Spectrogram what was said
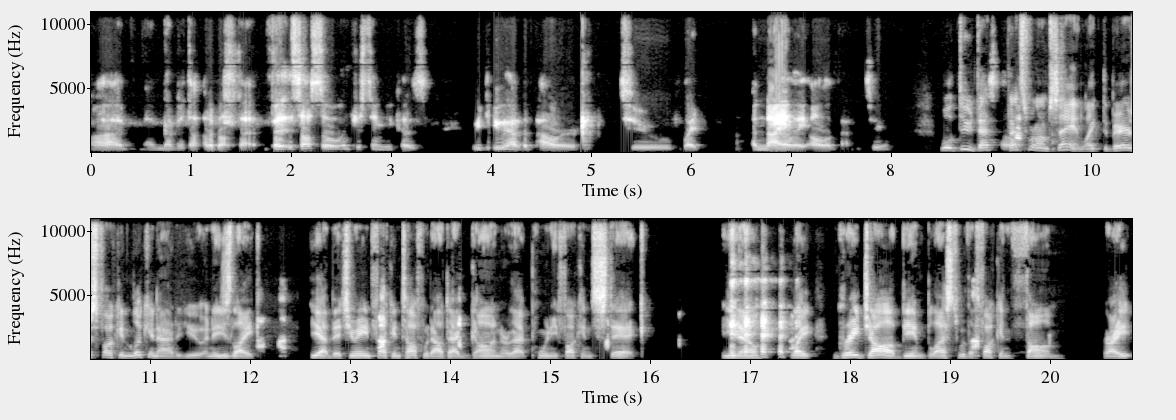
Ah, I've, never thought about that. But it's also interesting because we do have the power to like annihilate all of them too. Well, dude, that's that's what I'm saying. Like the bear's fucking looking at you, and he's like, "Yeah, bitch, you ain't fucking tough without that gun or that pointy fucking stick." You know, like great job being blessed with a fucking thumb, right?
